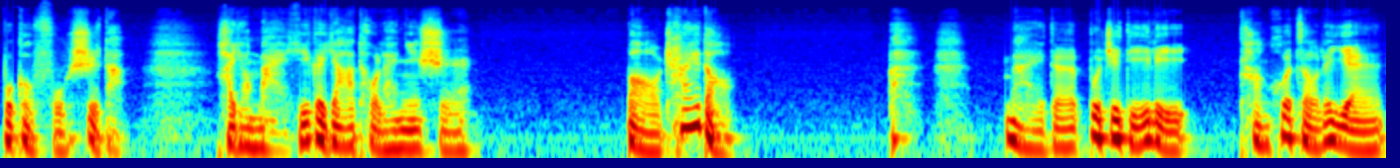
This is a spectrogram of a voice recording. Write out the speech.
不够服侍的，还要买一个丫头来你使。”宝钗道：“买的不知底里，倘或走了眼，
